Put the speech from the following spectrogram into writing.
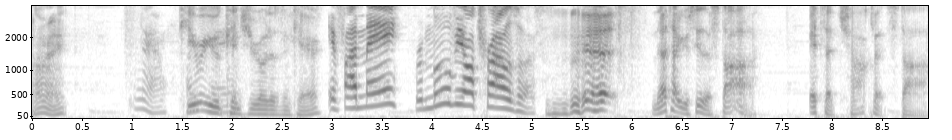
All right. Now, Kiryu okay. Kenshiro doesn't care. If I may, remove your trousers. That's how you see the star. It's a chocolate star.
